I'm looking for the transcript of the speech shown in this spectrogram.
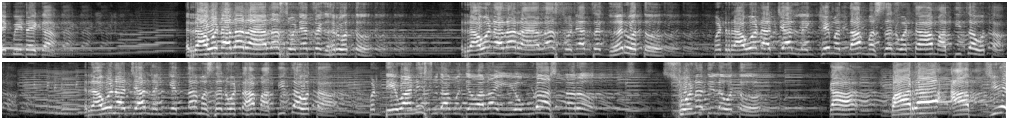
एक मिनिट ऐका. रावणाला रायाला सोन्याचं घर होतं. रावणाला रायाला सोन्याचं घर होतं. पण रावणाच्या लंकेमधला मसनवटा हा मातीचा होता. रावणाच्या लंकेतला मसनवट हा मातीचा होता. पण देवाने सुद्धा मग देवाला एवढं असणार सोनं दिलं होतं का? बारा आबजे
